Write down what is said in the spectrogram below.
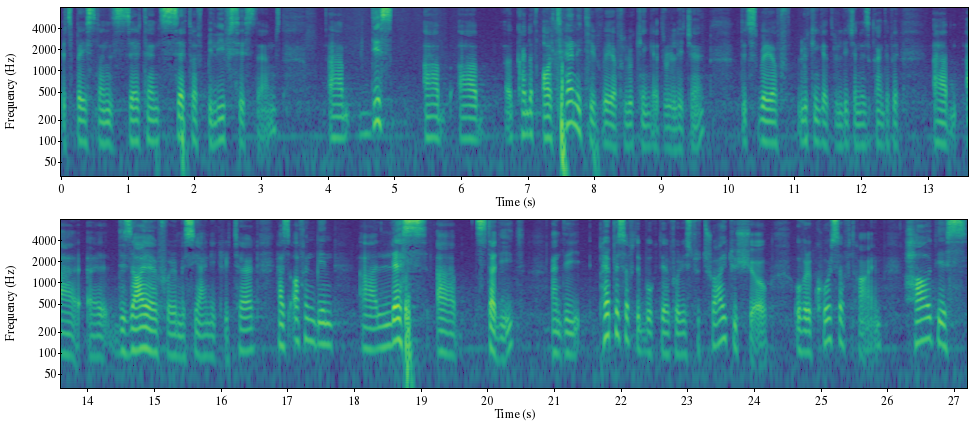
it's based on a certain set of belief systems. Um, this uh, uh, kind of alternative way of looking at religion. This way of looking at religion is kind of a, um, a, desire for a messianic return has often been uh, less uh, studied, and the purpose of the book, therefore, is to try to show over a course of time how this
